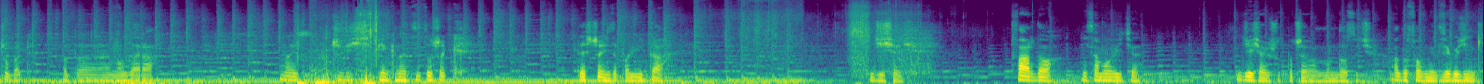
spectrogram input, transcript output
czubek od yy, Mausera. No i oczywiście piękny cytuszek, też część zapalnika. Dzisiaj. Twardo, niesamowicie. Dzisiaj już odpoczywam, mam dosyć, a dosłownie dwie godzinki.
